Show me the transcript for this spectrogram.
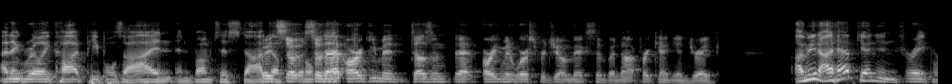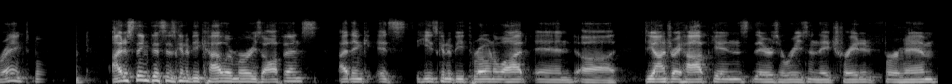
I think really caught people's eye and, and bumped his stock Wait, up so so bit. that argument doesn't that argument works for Joe Mixon, but not for Kenyon Drake. I mean, I have Kenyon Drake ranked, but I just think this is going to be Kyler Murray's offense. I think it's he's going to be throwing a lot, and uh, DeAndre Hopkins. There's a reason they traded for him.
